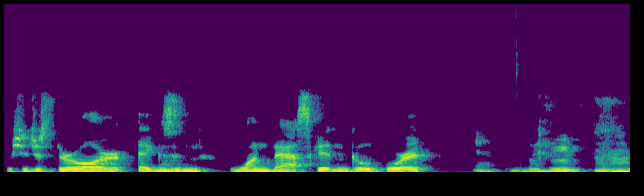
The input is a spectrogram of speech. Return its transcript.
we should just throw all our eggs in one basket and go for it. Yeah. Mm hmm hmm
